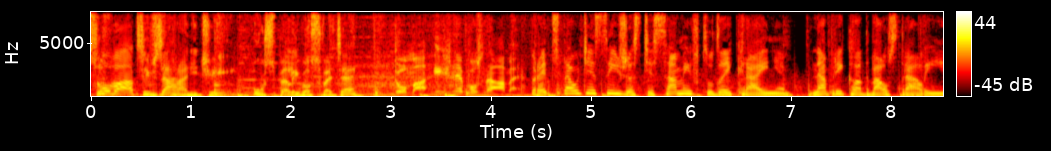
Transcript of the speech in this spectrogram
Slováci v zahraničí. Úspeli vo svete? Doma ich nepoznáme. Predstavte si, že ste sami v cudzej krajine, napríklad v Austrálii.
